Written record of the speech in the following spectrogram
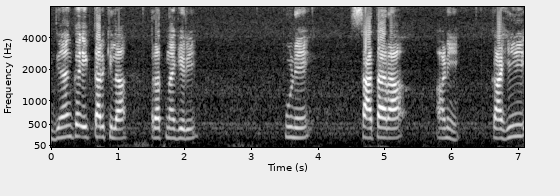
दिनांक एक तारखेला रत्नागिरी पुणे सातारा आणि काही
